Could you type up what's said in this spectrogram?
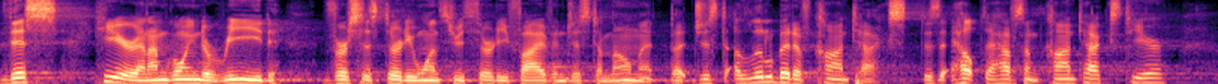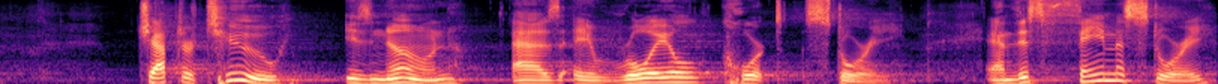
This here, and I'm going to read verses 31 through 35 in just a moment, but just a little bit of context. Does it help to have some context here? Chapter 2 is known as a royal court story. And this famous story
